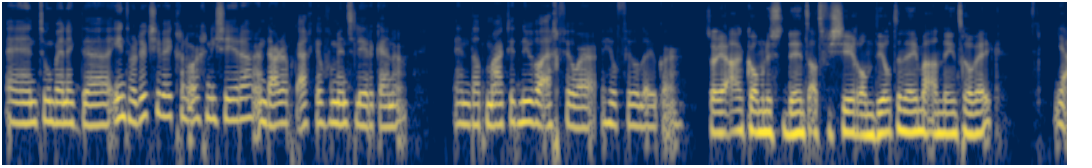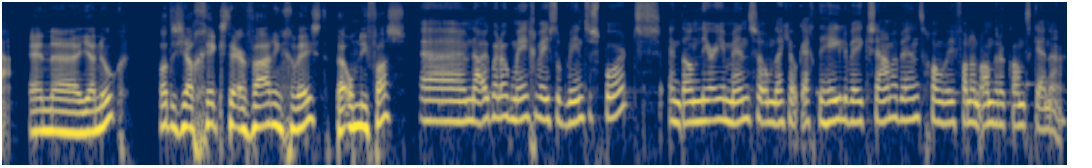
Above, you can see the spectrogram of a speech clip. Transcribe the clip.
En toen ben ik de introductieweek gaan organiseren en daardoor heb ik eigenlijk heel veel mensen leren kennen. En dat maakt het nu wel echt veel, heel veel leuker. Zou je aankomende studenten adviseren om deel te nemen aan de introweek? Ja, En eh Janouk, wat is jouw gekste ervaring geweest bij Omnivas? Ehm, nou, ik ben ook mee geweest op wintersport. En dan leer je mensen, omdat je ook echt de hele week samen bent, gewoon weer van een andere kant kennen.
